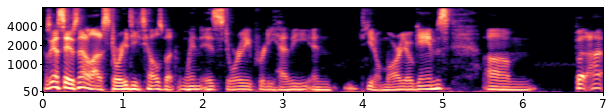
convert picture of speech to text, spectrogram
was gonna say there's not a lot of story details, but when is story pretty heavy in you know Mario games? Um, but I,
